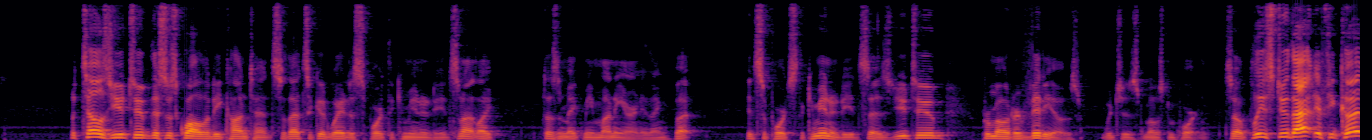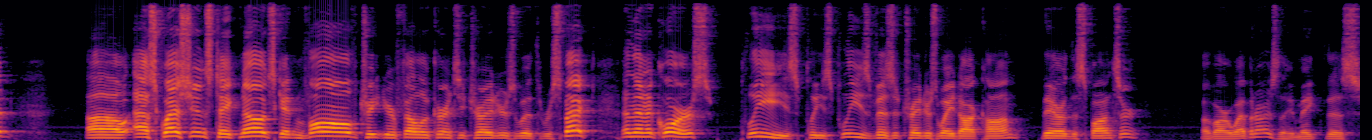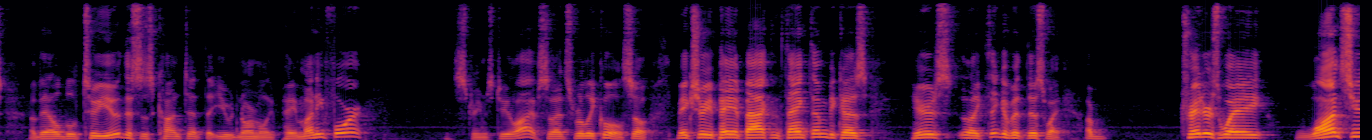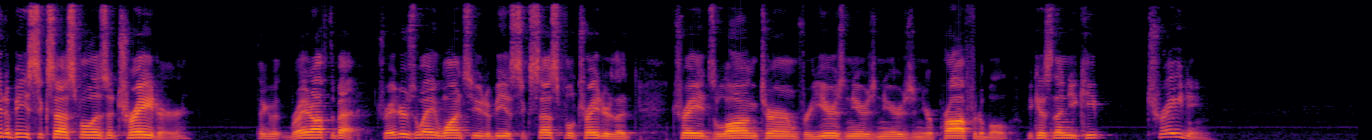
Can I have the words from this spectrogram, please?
It tells YouTube this is quality content, so that's a good way to support the community. It's not like it doesn't make me money or anything, but it supports the community. It says YouTube promoter videos, which is most important. So please do that if you could. Uh, ask questions, take notes, get involved, treat your fellow currency traders with respect. And then, of course, please, please, please visit tradersway.com. They are the sponsor of our webinars. They make this available to you. This is content that you would normally pay money for. It streams to you live. So that's really cool. So make sure you pay it back and thank them because here's like think of it this way. A trader's way wants you to be successful as a trader. Think of it right off the bat. Trader's Way wants you to be a successful trader that trades long term for years and years and years and you're profitable because then you keep trading.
